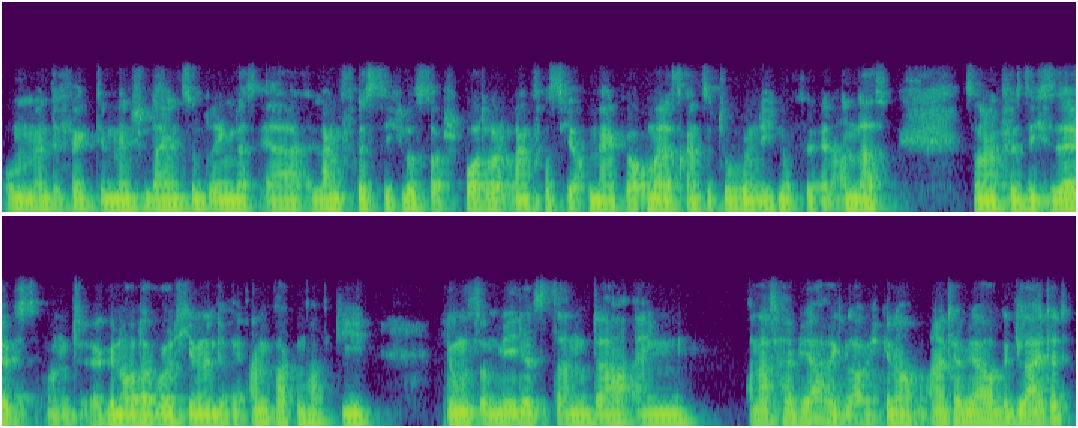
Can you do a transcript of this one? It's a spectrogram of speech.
um im Endeffekt den Menschen dahin zu bringen, dass er langfristig Lust auf Sport hat und langfristig auch merkt, warum er das Ganze tut und nicht nur für wen anders, sondern für sich selbst. Und äh, genau da wollte ich im Endeffekt anpacken, habe die Jungs und Mädels dann da ein anderthalb Jahre, glaube ich, genau, anderthalb Jahre begleitet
